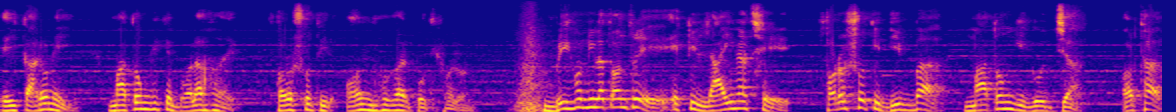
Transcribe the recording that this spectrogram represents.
এই কারণেই মাতঙ্গীকে বলা হয় সরস্বতীর অন্ধকার প্রতিফলন। বৃহনীলাতন্ত্রে একটি লাইন আছে, সরস্বতী দিব্যা, মাতঙ্গী গুজ্জা। অর্থাৎ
